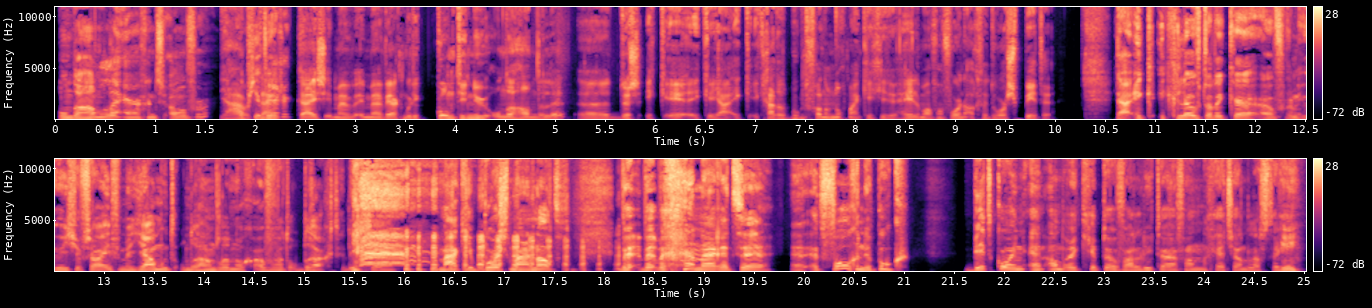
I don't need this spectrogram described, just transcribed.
onderhandelen ergens over? Ja, op je werk? Thijs, in mijn, in mijn werk moet ik continu onderhandelen. dus ik, ik, ja, ik, ik ga dat boek van hem nog maar een keertje helemaal van voor naar achter doorspitten. Ja, ik, ik geloof dat ik uh, over een uurtje of zo even met jou moet onderhandelen nog over wat opdrachten. Dus uh, maak je borst maar nat. We, we, we gaan naar het, uh, het volgende boek. Bitcoin en andere cryptovaluta van Gertjan Lasterie.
